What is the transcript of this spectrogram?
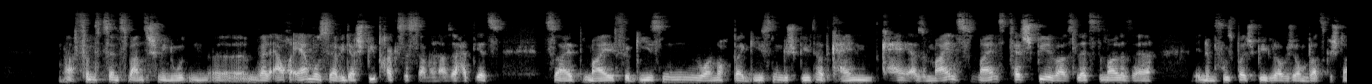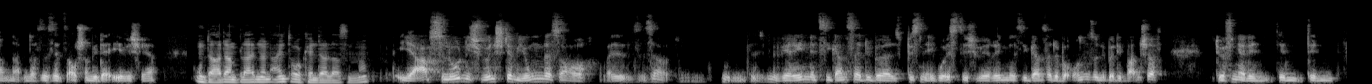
nach 15, 20 Minuten, äh, weil auch er muss ja wieder Spielpraxis sammeln. Also er hat jetzt seit Mai für Gießen, wo er noch bei Gießen gespielt hat, kein, kein also Mainz, Mainz Testspiel war das letzte Mal, dass er in einem Fußballspiel, glaube ich, auf dem Platz gestanden hat. Und das ist jetzt auch schon wieder ewig her. Und da dann bleibenden Eindruck hinterlassen, ne? Ja, absolut. Ich wünsche dem Jungen das auch, weil es ist ja, wir reden jetzt die ganze Zeit über, das ist ein bisschen egoistisch, wir reden jetzt die ganze Zeit über uns und über die Mannschaft, wir dürfen ja den, den, den,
